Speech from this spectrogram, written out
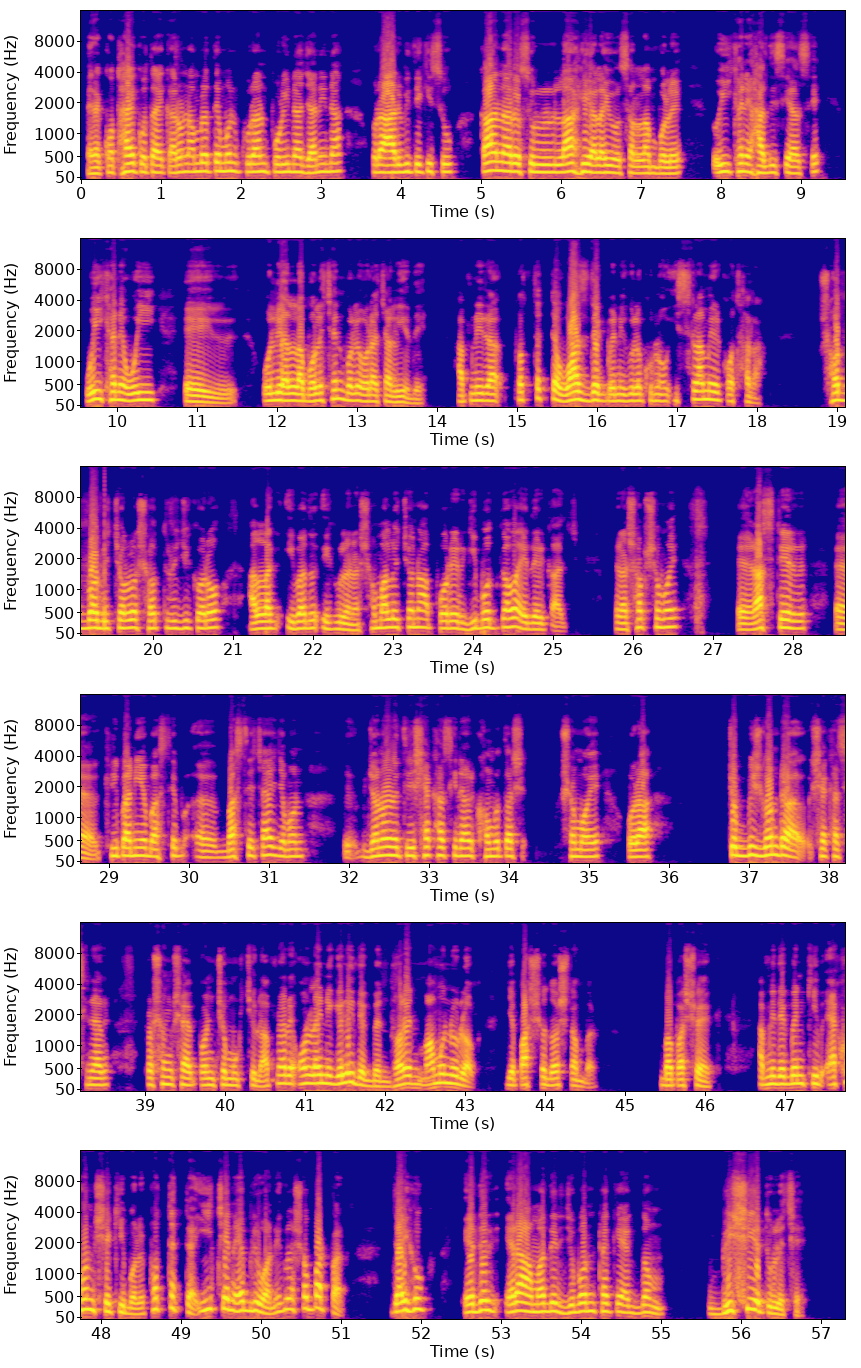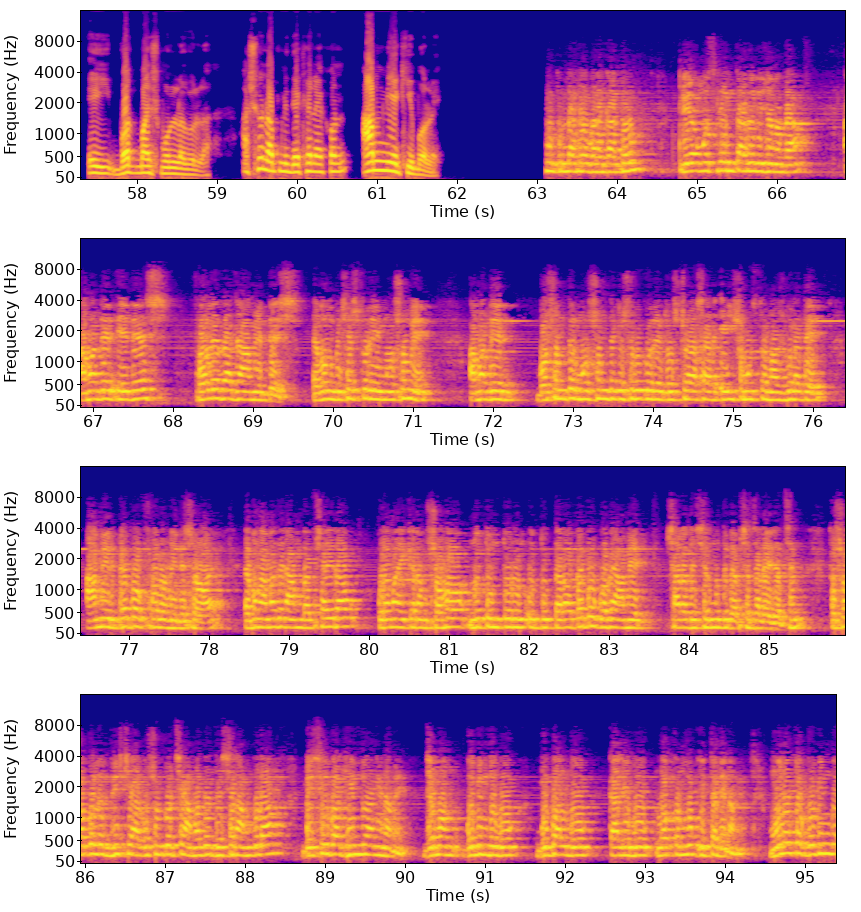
এরা কোথায় কোথায়, কারণ আমরা তেমন কোরআন পড়ি না, জানি না। ওরা আরবিতে কিছু। কানা রসুল্লাহ আলাই ওসাল্লাম বলে, ওইখানে হাদিসে আছে ওইখানে ওই এই, অলি আল্লাহ বলেছেন বলে ওরা চালিয়ে দে আপনারা প্রত্যেকটা ওয়াজ দেখবেন এগুলো কোনো ইসলামের কথা না। সৎভাবে চলো সৎ রুজি করো আল্লাহ ইবাদত এগুলো না। সমালোচনা পরের গিবত গাওয়া এদের কাজ। এরা সবসময় রাষ্ট্রের কৃপা নিয়ে বাঁচতে বাঁচতে চায়। যেমন জননেত্রী শেখ হাসিনার ক্ষমতা সময়ে ওরা চব্বিশ ঘণ্টা শেখ হাসিনার প্রশংসায় পঞ্চমুখ ছিল। আপনারা অনলাইনে গেলেই দেখবেন। ধরেন মামুনুল হক, যে পাঁচশো দশ নম্বর বা পাঁচশো এক। আপনি দেখবেন কি, এখন সে কি বলে? প্রত্যেকটা ইচ এন্ড এভরি ওয়ান এগুলো সব বাটপার যাই হোক, এদের, এরা আমাদের জীবনটাকে একদম বিষিয়ে তুলেছে, এই বদমাইশ মোল্লাগুলা। আসুন, আপনি দেখেন এখন আম নিয়ে কি বলে। প্রিয় মুসলিম তাহিরি জনতা আমাদের এই দেশ ফলের রাজা আমের দেশ। এবং বিশেষ করে এই মৌসুমে আমাদের বসন্তের মৌসুম থেকে শুরু করে জ্যৈষ্ঠ আসার এই সমস্ত মাসগুলোতে আমের ব্যাপক ফলন এই দেশে হয়। এবং আমাদের আম ব্যবসায়ীরাও ওলামা ইকেরাম সহ নতুন তরুণ উদ্যোক্তারাও ব্যাপকভাবে আমের সারা দেশের মধ্যে ব্যবসা চালিয়ে যাচ্ছেন। তো সকলের দৃষ্টি আকর্ষণ করছে আমাদের দেশের আমগুলা বেশিরভাগ হিন্দু আনি নামে। যেমন গোবিন্দভোগ, গোপালভোগ কালীভোগ লক্ষণভোগ ইত্যাদি নাম। মূলত গোবিন্দ,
